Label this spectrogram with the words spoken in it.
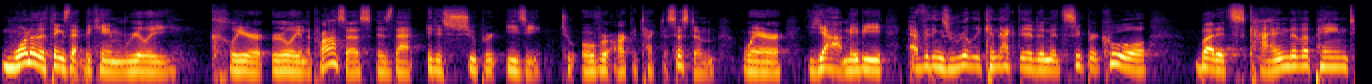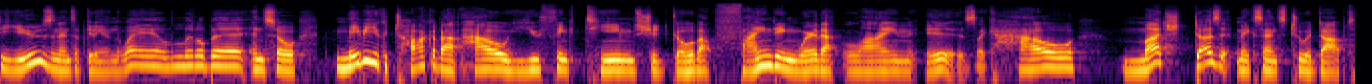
One of the things that became really clear early in the process is that it is super easy to over architect a system where, yeah, maybe everything's really connected and it's super cool, but it's kind of a pain to use and ends up getting in the way a little bit. And so maybe you could talk about how you think teams should go about finding where that line is. Like, how much does it make sense to adopt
